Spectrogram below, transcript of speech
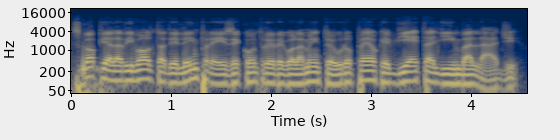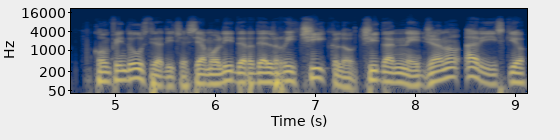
scoppia la rivolta delle imprese contro il regolamento europeo che vieta gli imballaggi. Confindustria dice siamo leader del riciclo, ci danneggiano a rischio.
